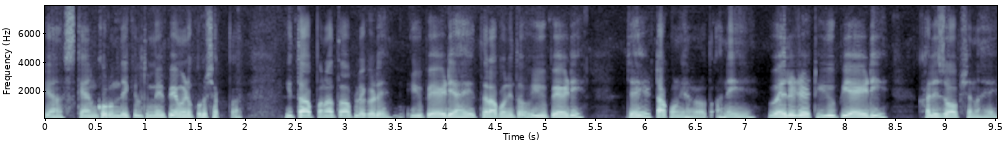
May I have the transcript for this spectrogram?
कॅ स्कॅन करून देखील तुम्ही पेमेंट करू शकता. इथं आपण आता आपल्याकडे यू पी आय डी आहे तर आपण इथं यू पी आय डी जे आहे टाकून घेणार आहोत. आणि validate U P I I खाली जो ऑप्शन आहे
